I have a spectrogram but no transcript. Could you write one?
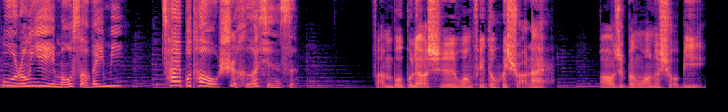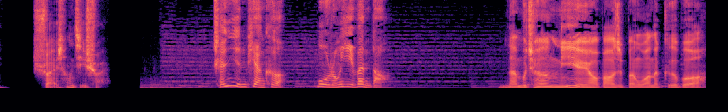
慕容易眸色微眯，猜不透是何心思。反驳不了时，王妃都会耍赖，抱着本王的手臂甩上几甩。沉吟片刻，慕容易问道难不成你也要抱着本王的胳膊？：“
